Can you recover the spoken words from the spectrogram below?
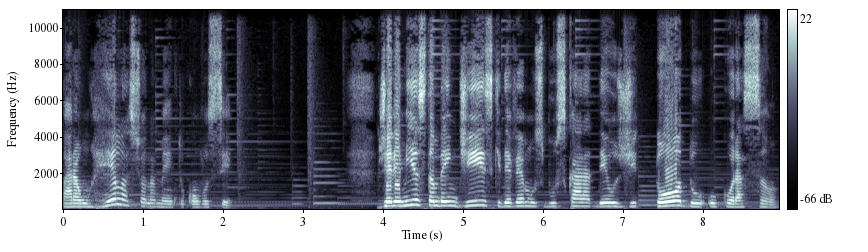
para um relacionamento com você. Jeremias também diz que devemos buscar a Deus de todo o coração.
